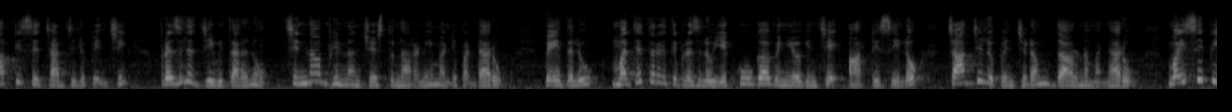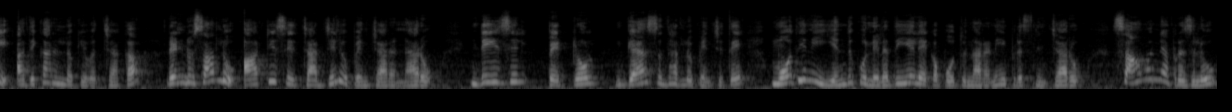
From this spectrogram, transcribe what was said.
ఆర్టీసీ ఛార్జీలు పెంచి ప్రజల జీవితాలను చిన్నాభిన్నం చేస్తున్నారని మండిపడ్డారు. పేదలు మధ్యతరగతి ప్రజలు ఎక్కువగా వినియోగించే ఆర్టీసీలో ఛార్జీలు పెంచడం దారుణమన్నారు. వైసీపీ అధికారంలోకి వచ్చాక రెండుసార్లు ఆర్టీసీ ఛార్జీలు పెంచారన్నారు. డీజిల్ పెట్రోల్ గ్యాస్ ధరలు పెంచితే మోదీని ఎందుకు నిలదీయలేకపోతున్నారని ప్రశ్నించారు. సామాన్య ప్రజలు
